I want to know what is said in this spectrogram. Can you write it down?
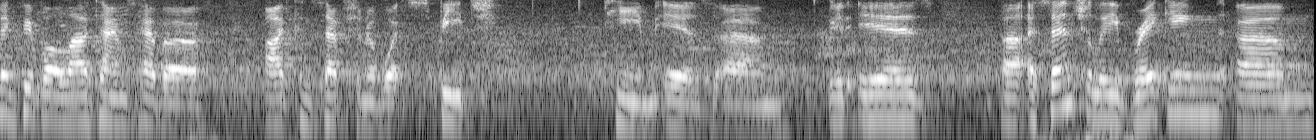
Think people a lot of times have a odd conception of what speech team is. Um, it is uh, essentially breaking, um,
